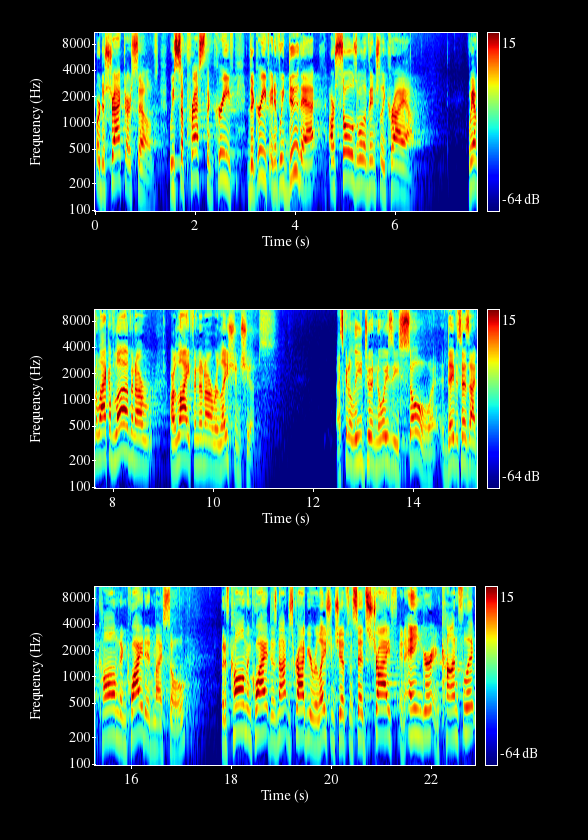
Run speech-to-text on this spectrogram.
or distract ourselves. We suppress the grief, the grief, and if we do that, our souls will eventually cry out. We have a lack of love in our, our life and in our relationships. That's going to lead to a noisy soul. David says, I've calmed and quieted my soul. But if calm and quiet does not describe your relationships, instead, strife and anger and conflict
